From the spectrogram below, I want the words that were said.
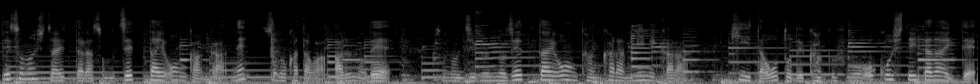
でその人は言ったらその絶対音感がねその方はあるのでその自分の絶対音感から耳から聞いた音で楽譜を起こしていただいて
